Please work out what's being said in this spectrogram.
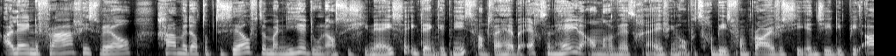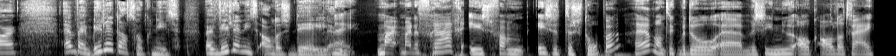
Alleen de vraag is wel: gaan we dat op dezelfde manier doen als de Chinezen? Ik denk het niet, want wij hebben echt een hele andere wetgeving op het gebied van privacy en GDPR. En wij willen dat ook niet. Wij willen niet alles delen. Nee. Maar, maar de vraag is van, is het te stoppen? Want ik bedoel, uh, we zien nu ook al dat wij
